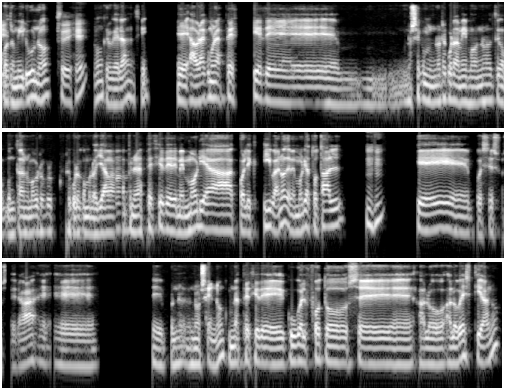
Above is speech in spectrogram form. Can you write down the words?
4001, ¿no? creo que era, sí, eh, habrá como una especie de, mm, no sé, no recuerdo mismo, no lo tengo apuntado, no me recuerdo cómo lo llama, pero una especie de, memoria colectiva, ¿no? De memoria total, que, pues eso, será... Eh, eh, pues no sé, ¿no? Como una especie de Google Fotos a, lo, a lo bestia, ¿no?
